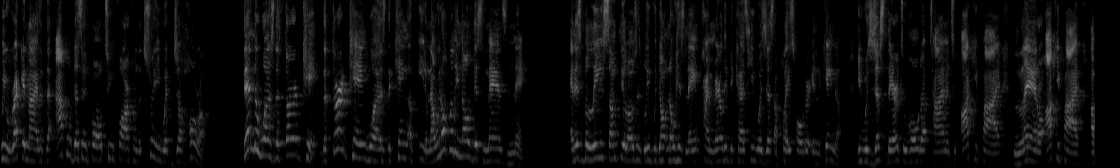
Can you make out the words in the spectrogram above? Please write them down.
we recognize that the apple doesn't fall too far from the tree with Jehoram. Then there was the third king. The third king was the king of Edom. Now, we don't really know this man's name. And it's believed, some theologians believe we don't know his name primarily because he was just a placeholder in the kingdom. He was just there to hold up time and to occupy land or occupy a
